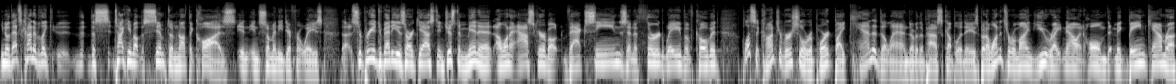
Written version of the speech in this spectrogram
you know, that's kind of like uh, the, the, talking about the symptom, not the cause in, in so many different ways. Uh, Supriya Dwivedi is our guest. In just a minute, I want to ask her about vaccines and a third wave of COVID, plus a controversial report by Canadaland over the past couple of days. But I wanted to remind you right now at home that McBain Camera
